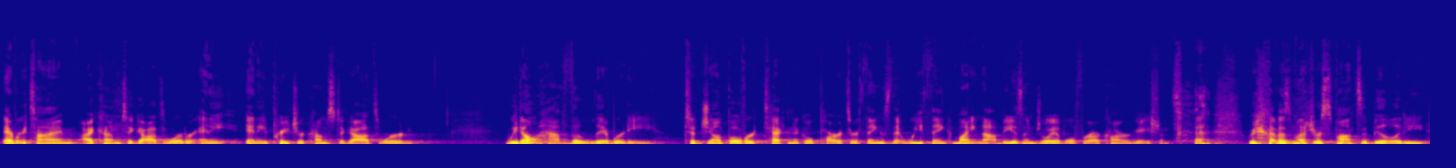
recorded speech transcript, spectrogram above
every time I come to God's word, or any, any preacher comes to God's word, we don't have the liberty to jump over technical parts or things that we think might not be as enjoyable for our congregations. we have as much responsibility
